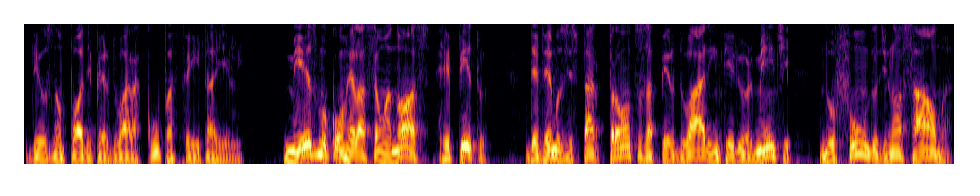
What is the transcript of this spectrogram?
Deus não pode perdoar a culpa feita a ele. Mesmo com relação a nós, repito, devemos estar prontos a perdoar interiormente, no fundo de nossa alma,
